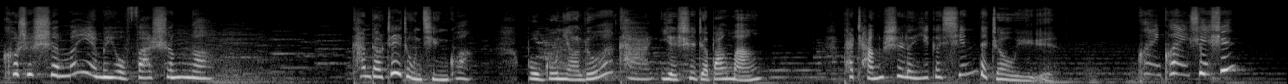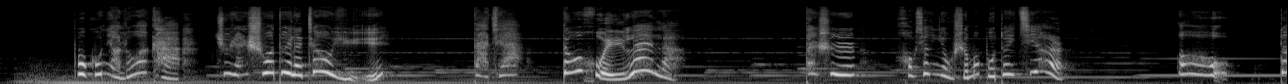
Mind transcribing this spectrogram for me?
可是什么也没有发生啊！看到这种情况，布谷鸟罗卡也试着帮忙。他尝试了一个新的咒语：“快快现身！”布谷鸟罗卡居然说对了咒语，大家都回来了。但是好像有什么不对劲儿。哦，到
